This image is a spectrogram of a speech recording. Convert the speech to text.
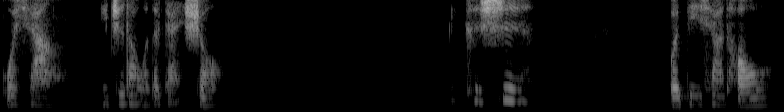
我想你知道我的感受。可是，我低下头，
